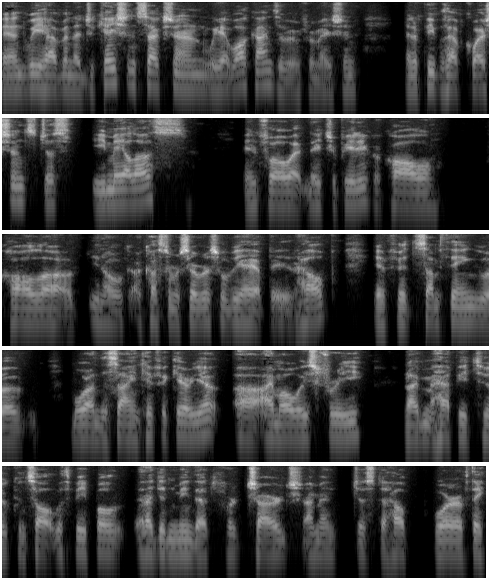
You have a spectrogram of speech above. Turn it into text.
And we have an education section. We have all kinds of information. And if people have questions, just email us info at Naturepedic or call call uh, you know a customer service will be happy to help. If it's something uh, more on the scientific area, uh, I'm always free and I'm happy to consult with people. And I didn't mean that for charge. I meant just to help. Or if they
